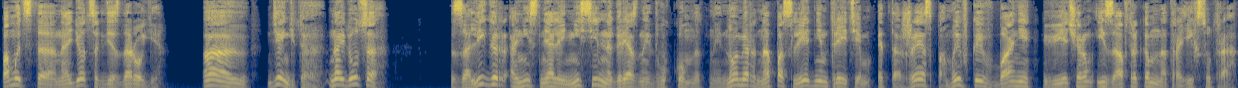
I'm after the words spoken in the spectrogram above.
Помыться-то найдется где с дороги». «А деньги-то найдутся?» За Лигр они сняли не сильно грязный двухкомнатный номер на последнем третьем этаже с помывкой в бане вечером и завтраком на троих с утра.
